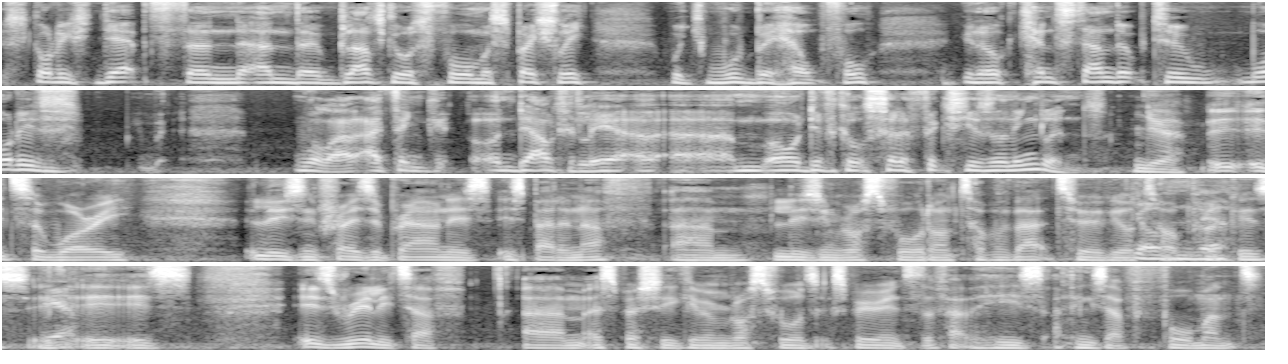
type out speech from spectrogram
Scottish depth and, and the Glasgow's form, especially, which would be helpful, you know, can stand up to what is, well, I think undoubtedly a, a more difficult set of fixtures than England's. Yeah, it's a worry. Losing Fraser Brown is, is bad enough. Um, losing Ross Ford on top of that, two of your top yeah. hookers, yeah. is is really tough um, especially given Ross Ford's experience, the fact that he's, I think he's out for four months.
